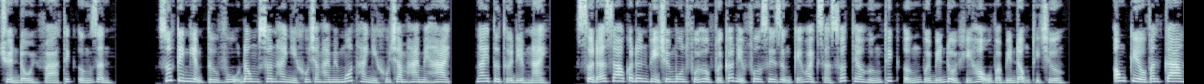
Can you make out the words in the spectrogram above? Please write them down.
chuyển đổi và thích ứng dần. Rút kinh nghiệm từ vụ đông xuân 2021-2022, ngay từ thời điểm này, Sở đã giao các đơn vị chuyên môn phối hợp với các địa phương xây dựng kế hoạch sản xuất theo hướng thích ứng với biến đổi khí hậu và biến động thị trường. Ông Kiều Văn Cang,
